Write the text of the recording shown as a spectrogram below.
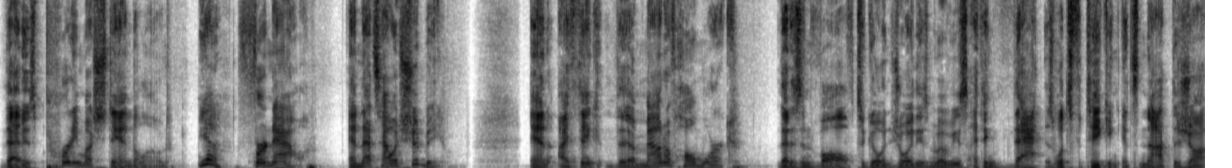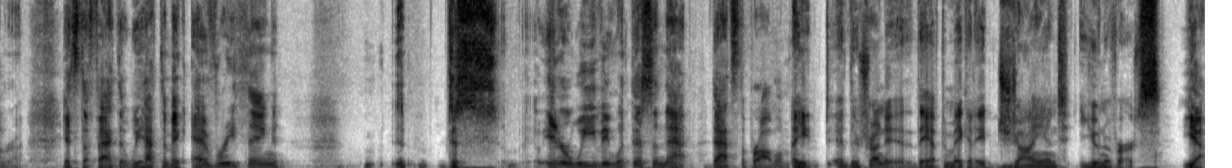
that is pretty much standalone. Yeah. for now. And that's how it should be. And i think the amount of homework that is involved to go enjoy these movies i think that is what's fatiguing. It's not the genre. It's the fact that we have to make everything just interweaving with this and that that's the problem. A, they're trying to, they have to make it a giant universe. yeah.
